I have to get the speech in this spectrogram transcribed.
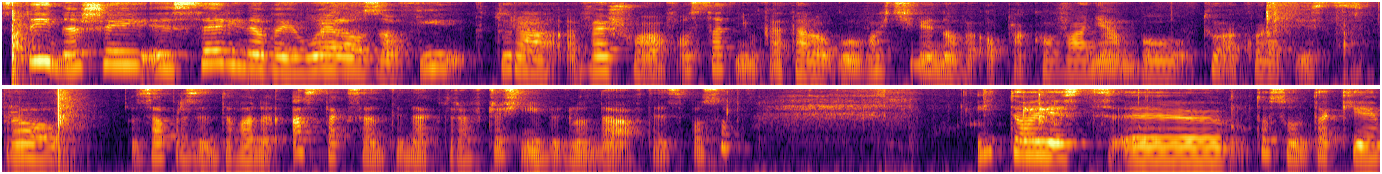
Z tej naszej y, serii nowej Well Zofii, która weszła w ostatnim katalogu, właściwie nowe opakowania, bo tu akurat jest pro, zaprezentowana astaksantyna, która wcześniej wyglądała w ten sposób. I to jest, y, to są takie,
